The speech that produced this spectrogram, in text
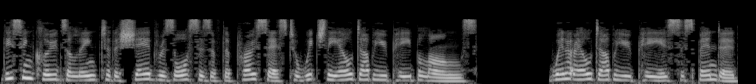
This includes a link to the shared resources of the process to which the LWP belongs. When a LWP is suspended,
